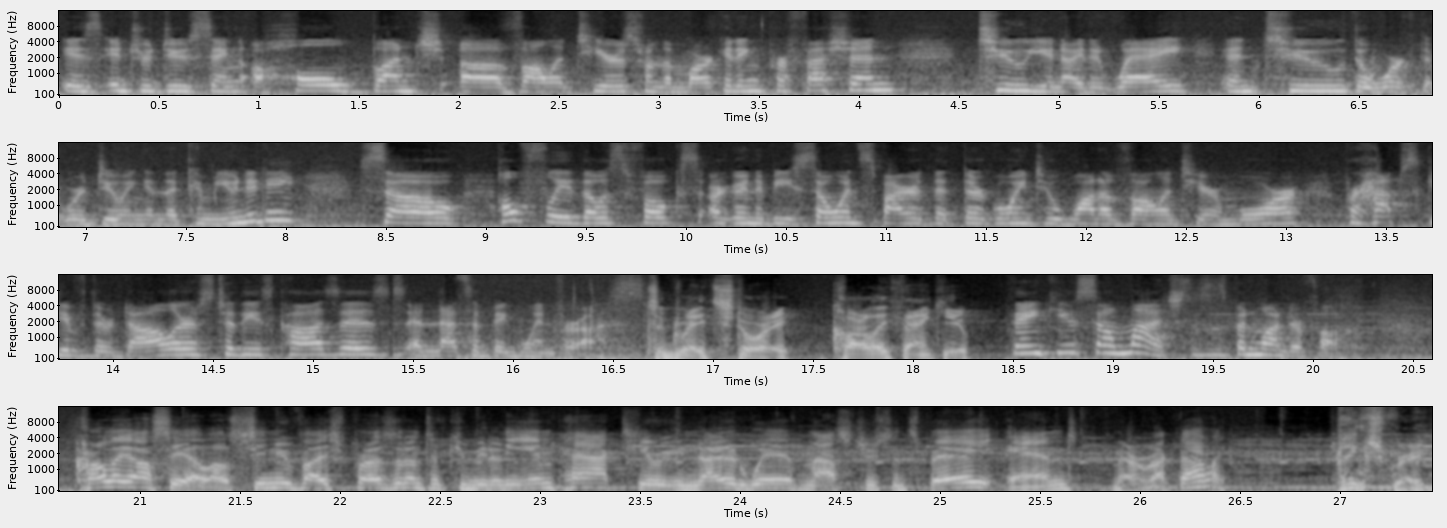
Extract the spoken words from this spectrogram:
is introducing a whole bunch of volunteers from the marketing profession to United Way and to the work that we're doing in the community. So hopefully, those folks are going to be so inspired that they're going to want to volunteer more, perhaps give their dollars to these causes, and that's a big win for us. It's a great story. Karley, thank you. Thank you so much. This has been wonderful. Karley Ausiello, Senior Vice President of Community Impact here at United Way of Massachusetts Bay and Merrimack Valley. Thanks, Greg.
